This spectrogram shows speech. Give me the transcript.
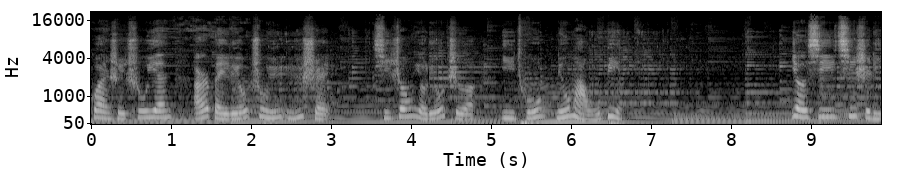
灌水出焉，而北流注于雨水。其中有流者，以图牛马无病。右西七十里，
